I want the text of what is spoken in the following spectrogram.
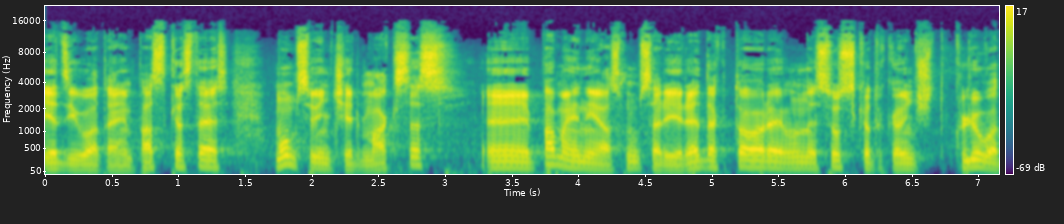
iedzīvotājiem pastkastēs. Mums viņš ir maksas Pamainījās mums arī redaktore, un es uzskatu, ka viņš kļuva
